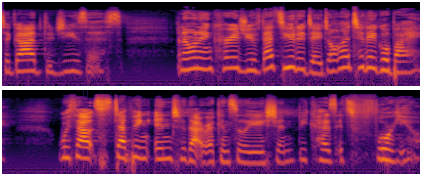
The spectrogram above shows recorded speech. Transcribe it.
to God through Jesus? And I want to encourage you, if that's you today, don't let today go by without stepping into that reconciliation because it's for you.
